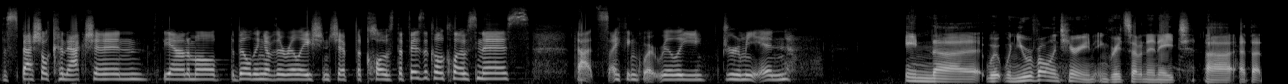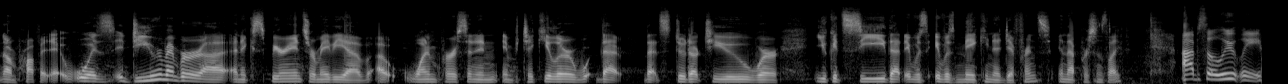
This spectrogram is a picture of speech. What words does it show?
the special connection with the animal, the building of the relationship, the close, the physical closeness. That's I think what really drew me in. In uh, when you were volunteering in grade seven and eight uh, at that nonprofit, was do you remember uh, an experience or maybe a, a, one person in, in particular that that stood out to you where you could see that it was it was making a difference in that person's life? Absolutely.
